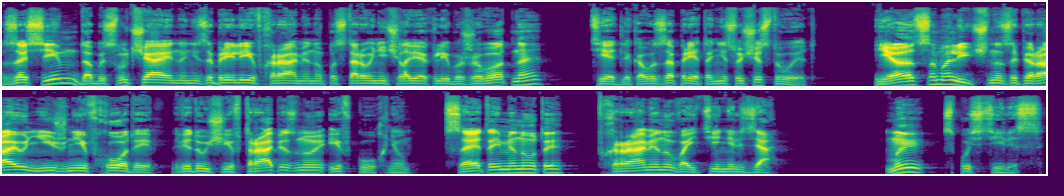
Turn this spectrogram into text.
Засим, дабы случайно не забрели в храмину посторонний человек либо животное, те, для кого запрета не существует, я самолично запираю нижние входы, ведущие в трапезную и в кухню. С этой минуты в храмину войти нельзя. Мы спустились.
